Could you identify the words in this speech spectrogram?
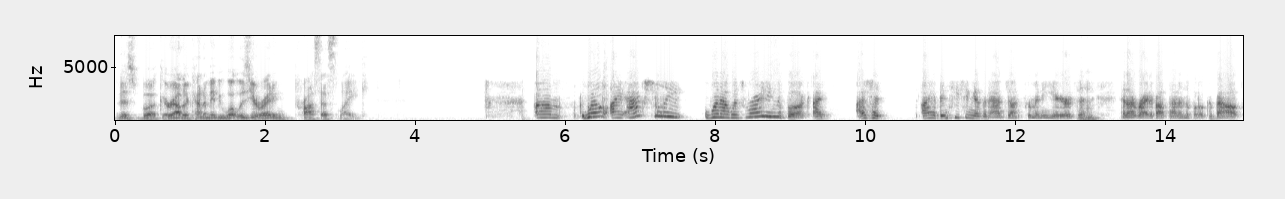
this book or rather kind of maybe what was your writing process like um, well i actually when i was writing the book i i had I had been teaching as an adjunct for many years, and mm-hmm. and I write about that in the book about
